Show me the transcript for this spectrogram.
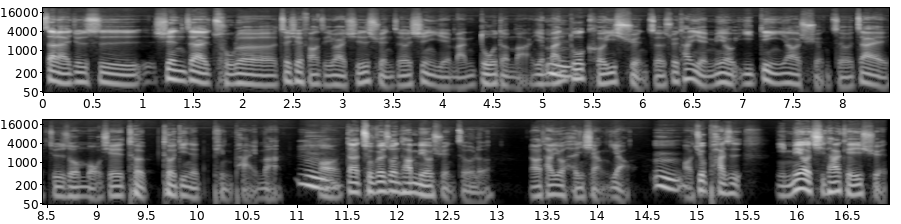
再来就是现在除了这些房子以外，其实选择性也蛮多的嘛，也蛮嗯。多可以选择，所以他也没有一定要选择在就是说某些特特定的品牌嘛，嗯。哦，但除非说他没有选择了，然后他又很想要，嗯。哦，就怕是你没有其他可以选，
